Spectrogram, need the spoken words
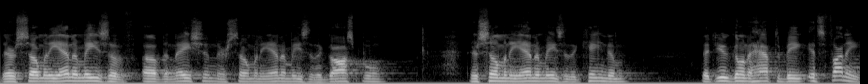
there's so many enemies of, of the nation, there's so many enemies of the gospel, there's so many enemies of the kingdom that you're going to have to be. It's funny,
